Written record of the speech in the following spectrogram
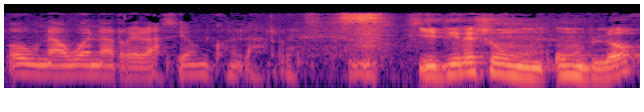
una buena relación con las redes. ¿Y tienes un, un blog?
